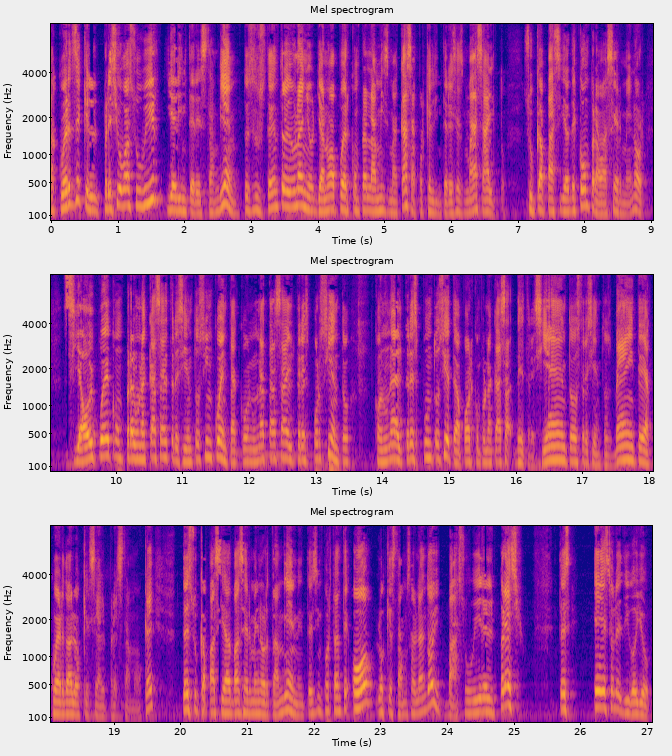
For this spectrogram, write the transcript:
Acuérdese que el precio va a subir y el interés también. Entonces usted dentro de un año ya no va a poder comprar la misma casa porque el interés es más alto. Su capacidad de compra va a ser menor. Si hoy puede comprar una casa de 350 con una tasa del 3%, con una del 3.7 va a poder comprar una casa de 300, 320, de acuerdo a lo que sea el préstamo, ¿ok? Entonces su capacidad va a ser menor también. Entonces es importante, o lo que estamos hablando hoy, va a subir el precio. Entonces, eso les digo yo,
